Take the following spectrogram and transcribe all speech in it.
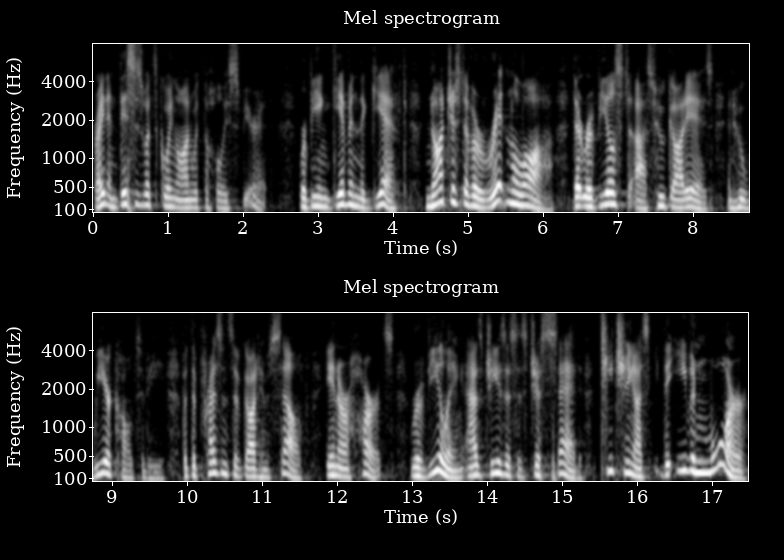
Right? And this is what's going on with the Holy Spirit we're being given the gift, not just of a written law that reveals to us who God is and who we are called to be, but the presence of God Himself in our hearts, revealing, as Jesus has just said, teaching us the even more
